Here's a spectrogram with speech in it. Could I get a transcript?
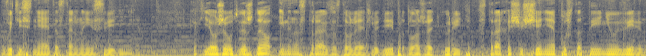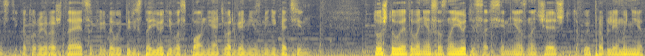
вытесняет остальные сведения. Как я уже утверждал, именно страх заставляет людей продолжать курить. Страх ощущения пустоты и неуверенности, который рождается, когда вы перестаете восполнять в организме никотин. То, что вы этого не осознаете, совсем не означает, что такой проблемы нет.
